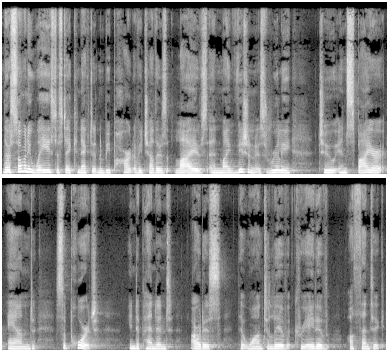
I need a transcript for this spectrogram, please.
There's so many ways to stay connected and be part of each other's lives. And my vision is really to inspire and support independent artists that want to live creative, authentic,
